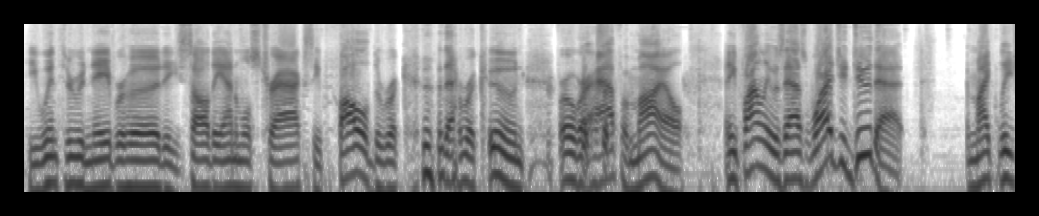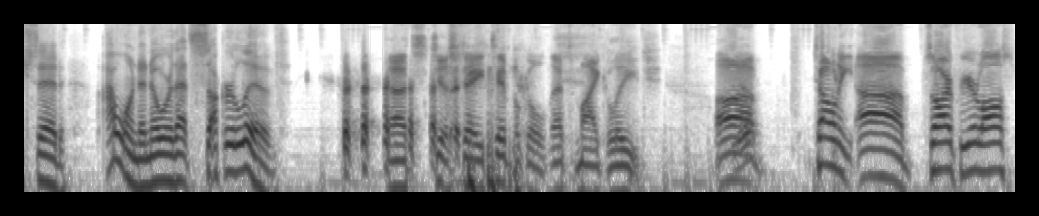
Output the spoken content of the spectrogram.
He went through a neighborhood. He saw the animal's tracks. He followed the raccoon, that raccoon for over half a mile. And he finally was asked, "Why'd you do that?" And Mike Leach said, "I wanted to know where that sucker lived." That's just atypical. That's Mike Leach. Uh, Tony, uh, sorry for your loss.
